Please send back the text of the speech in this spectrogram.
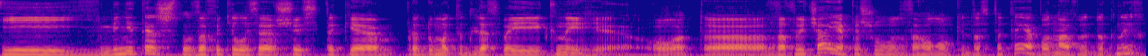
І мені теж захотілося щось таке придумати для своєї книги. От е, зазвичай я пишу заголовки до статей або назви до книг,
